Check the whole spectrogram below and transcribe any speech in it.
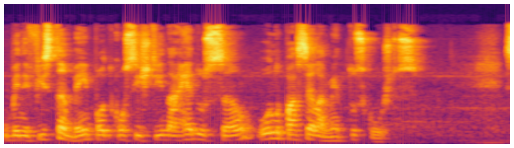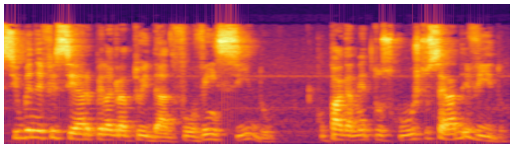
O benefício também pode consistir na redução ou no parcelamento dos custos. Se o beneficiário pela gratuidade for vencido, o pagamento dos custos será devido,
